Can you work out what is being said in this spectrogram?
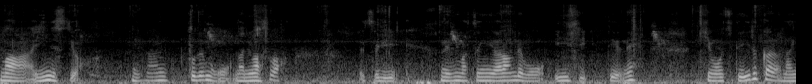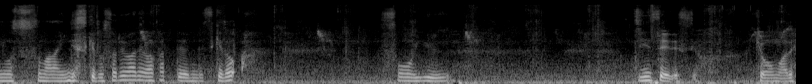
まあいいんですよ。なんとでもなりますわ。別に年末にやらんでもいいしっていうね気持ちでいるから何も進まないんですけどそれはね分かってるんですけど。そういう人生ですよ。今日まで。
